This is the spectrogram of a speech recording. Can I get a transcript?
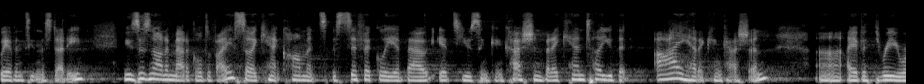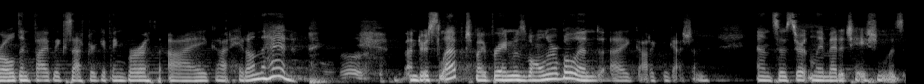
we haven't seen the study. Muse is not a medical device, so I can't comment specifically about its use in concussion, but I can tell you that I had a concussion. Uh, I have a three year old, and five weeks after giving birth, I got hit on the head. Oh, Underslept, my brain was vulnerable, and I got a concussion. And so, certainly, meditation was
